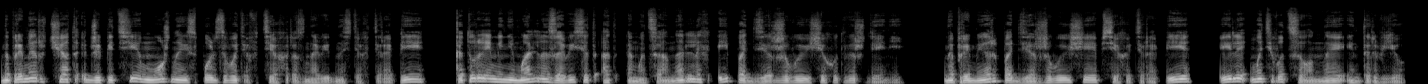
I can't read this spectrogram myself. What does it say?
Например, чат GPT можно использовать в тех разновидностях терапии, которые минимально зависят от эмоциональных и поддерживающих утверждений, например, поддерживающая психотерапия или мотивационное интервью,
